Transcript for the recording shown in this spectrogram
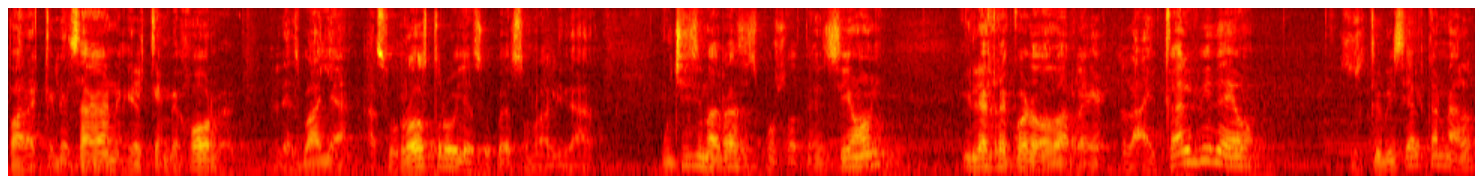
para que les hagan el que mejor les vaya a su rostro y a su personalidad. Muchísimas gracias por su atención y les recuerdo darle like al video, suscribirse al canal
